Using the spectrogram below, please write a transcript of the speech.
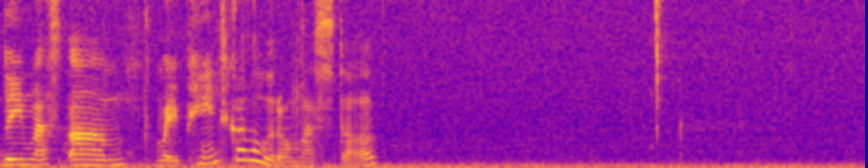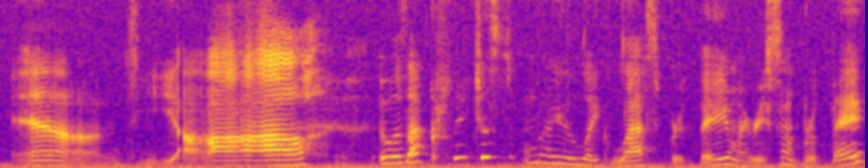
they messed, um, my paint got a little messed up. And yeah, it was actually just my like last birthday, my recent birthday,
